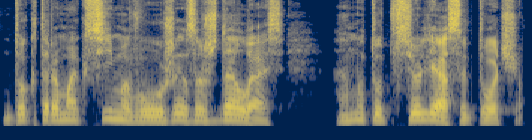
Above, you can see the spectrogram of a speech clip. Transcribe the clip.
Доктора Максимова уже заждалась, а мы тут все лясы точим.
